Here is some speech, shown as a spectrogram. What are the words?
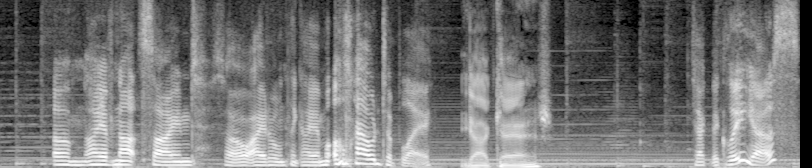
um, I have not signed, so I don't think I am allowed to play. You got cash? Technically, yes.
